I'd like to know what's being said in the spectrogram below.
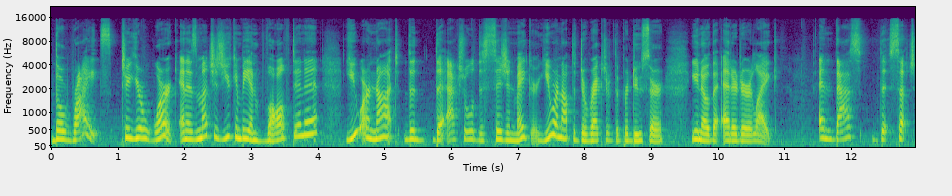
the rights to your work. And as much as you can be involved in it, you are not the the actual decision maker. You are not the director, the producer, you know, the editor like and that's the such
